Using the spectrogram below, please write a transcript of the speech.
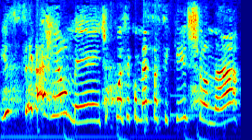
Isso será realmente? Você começa a se questionar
